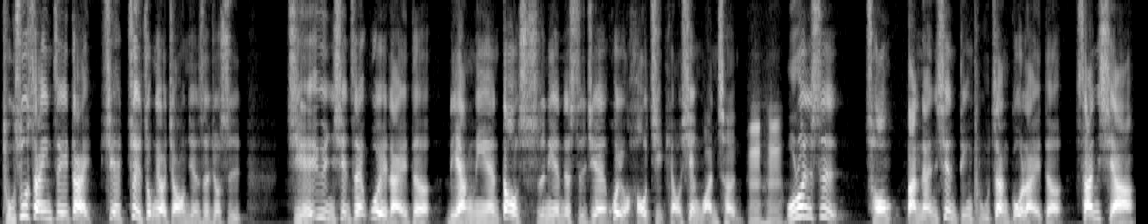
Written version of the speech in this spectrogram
土树山阴这一带，现在最重要的交通建设就是捷运，现在未来的两年到十年的时间，会有好几条线完成。嗯哼，无论是从板南线顶埔站过来的三峡。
